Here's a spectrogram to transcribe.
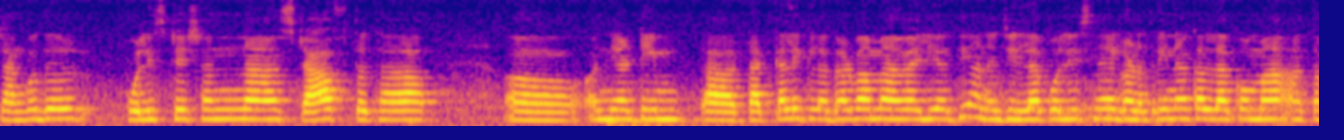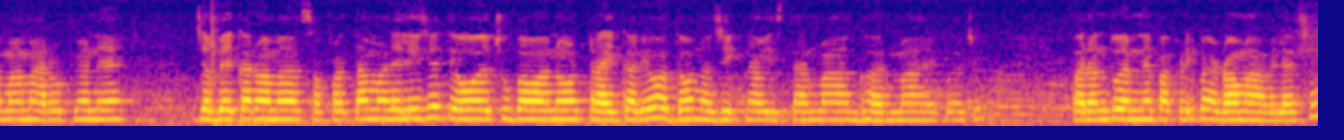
ચાંગોદર પોલીસ સ્ટેશનના સ્ટાફ તથા અન્ય ટીમ તાત્કાલિક લગાડવામાં આવેલી હતી અને જિલ્લા પોલીસને ગણતરીના કલાકોમાં આ તમામ આરોપીઓને જબે કરવામાં સફળતા મળેલી છે. તેઓએ છુપાવવાનો ટ્રાય કર્યો હતો. નજીકના વિસ્તારમાં, ઘરમાં એ બાજુ. પરંતુ એમને પકડી પાડવામાં આવેલા છે.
